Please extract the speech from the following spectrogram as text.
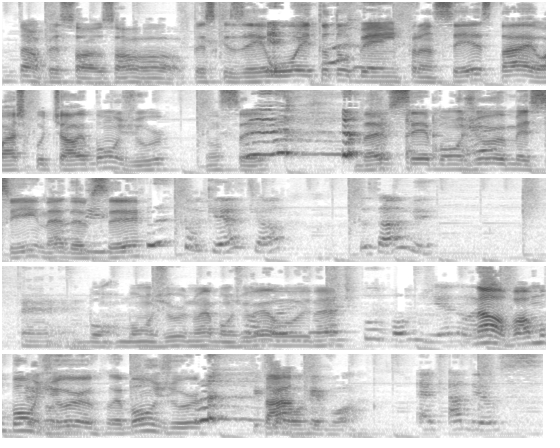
Então, pessoal, eu só pesquisei o Oi, tudo bem em francês, tá? Eu acho que o tchau é bonjour, não sei. Deve ser bonjour, merci, né? Deve ser. Como que é? Tchau. Você sabe? Bon, bonjour, não é bonjour, é oi, É né? tipo, bom dia, não é? Não, vamos bonjour, é bonjour, O que, tá? que é o revoar? É adeus.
